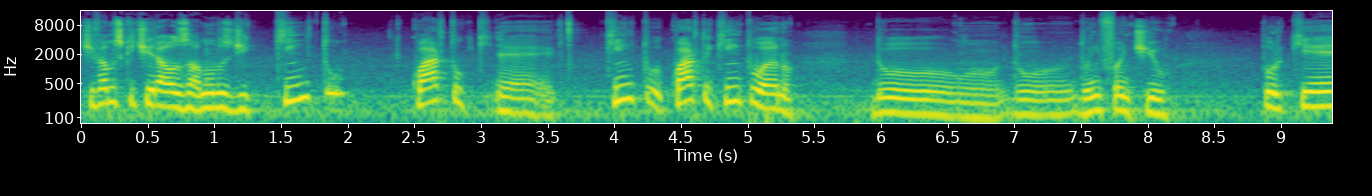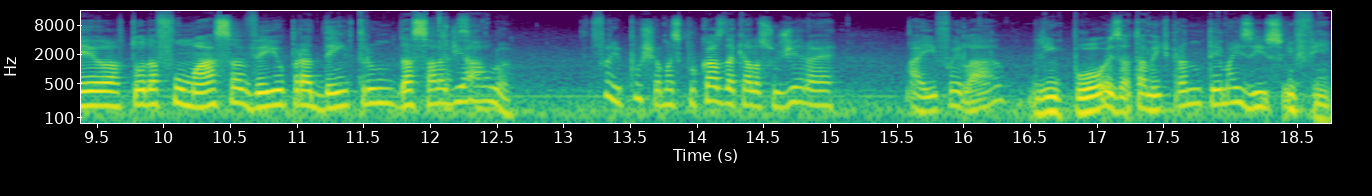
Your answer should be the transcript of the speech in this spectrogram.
Tivemos que tirar os alunos de quinto, quarto, é, quinto, quarto e quinto ano do, do, do infantil. Porque toda a fumaça veio para dentro da sala de aula. Eu falei, puxa, mas por causa daquela sujeira é. Aí foi lá, limpou exatamente para não ter mais isso, enfim.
